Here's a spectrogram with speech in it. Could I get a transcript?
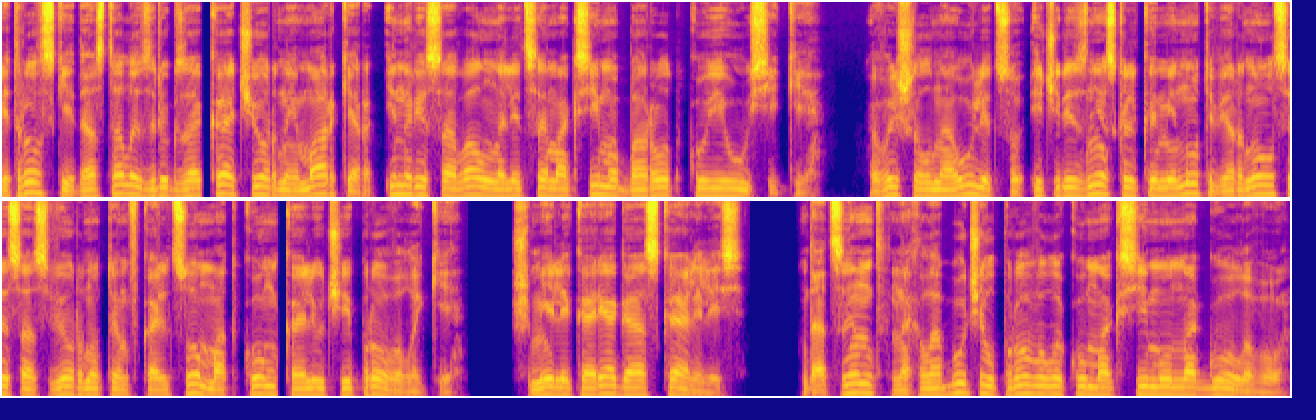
Петровский достал из рюкзака черный маркер и нарисовал на лице Максима бородку и усики. Вышел на улицу и через несколько минут вернулся со свернутым в кольцо мотком колючей проволоки. Шмели коряга оскалились. Доцент нахлобучил проволоку Максиму на голову.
